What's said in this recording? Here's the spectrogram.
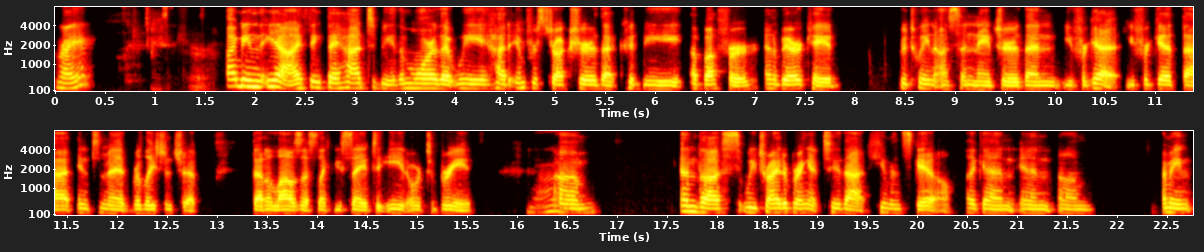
right I mean, yeah, I think they had to be. The more that we had infrastructure that could be a buffer and a barricade between us and nature, then you forget. You forget that intimate relationship that allows us, like you say, to eat or to breathe. Um, and thus, we try to bring it to that human scale again. In, um, I mean,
